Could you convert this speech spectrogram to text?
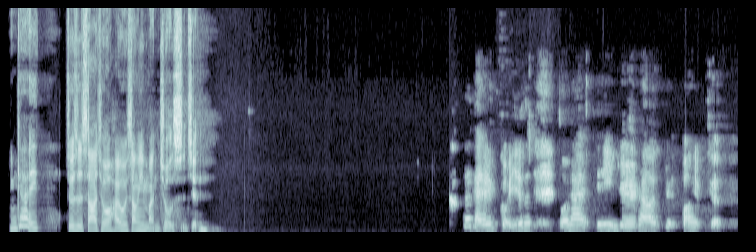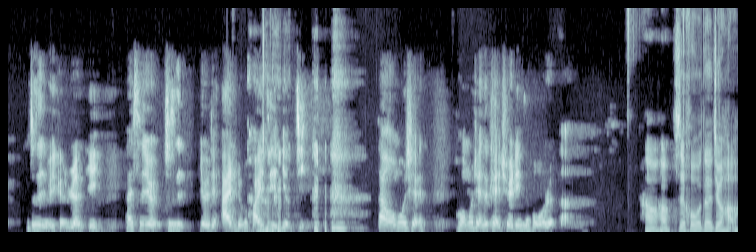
应该就是《沙丘》还会上映蛮久的时间。那感觉诡异，就是我在隐隐约约看到远方有一个，就是有一个人影，但是又就是又有点暗，就会怀疑自己的眼睛。但我目前我目前是可以确定是活人的。好好，是活的就好。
